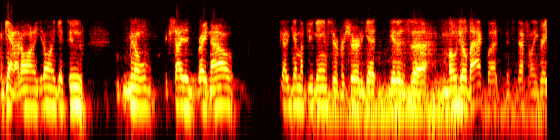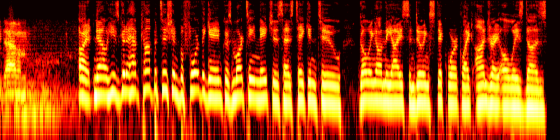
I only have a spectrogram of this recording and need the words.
again, I don't want to, you don't want to get too, you know, excited right now. Got to give him a few games here for sure to get get his uh, mojo back, but it's definitely great to have him. All right, now he's going to have competition before the game because Martin Necas has taken to going on the ice and doing stick work like Andre always does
